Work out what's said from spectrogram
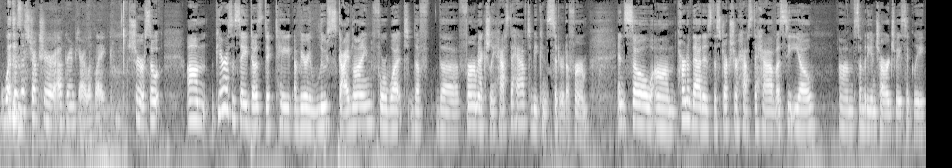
What does the structure of Grand PR look like? Sure. So um, PRSSA does dictate a very loose guideline for what the the firm actually has to have to be considered a firm. And so um, part of that is the structure has to have a CEO, um, somebody in charge basically,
